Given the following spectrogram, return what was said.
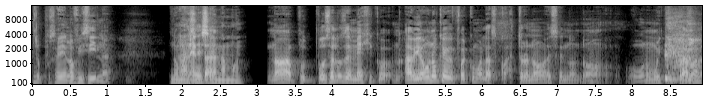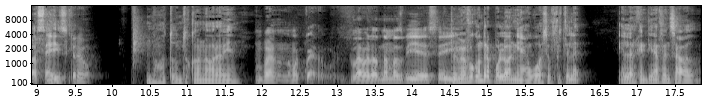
Lo puse ahí en la oficina. Nomás neta. ese mamón. No, pu- puse los de México. Había uno que fue como a las 4, ¿no? Ese no, no. O uno muy temprano, a las 6, creo. No, todos tocaron ahora bien. Bueno, no me acuerdo. La verdad, nada más vi ese El y. primero fue contra Polonia, o eso fuiste la... El Argentina fue en sábado.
